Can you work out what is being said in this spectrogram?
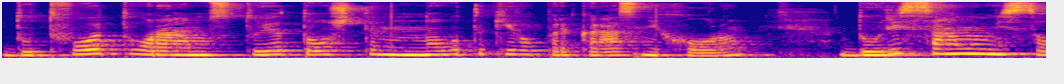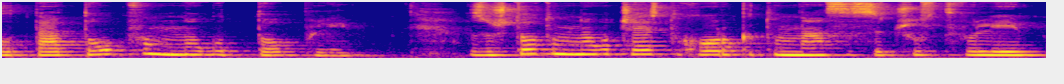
до твоето рамо стоят още много такива прекрасни хора, дори само мисълта толкова много топли. Защото много често хора като нас са се чувствали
